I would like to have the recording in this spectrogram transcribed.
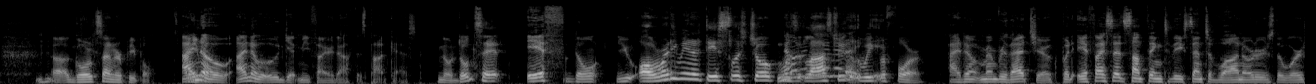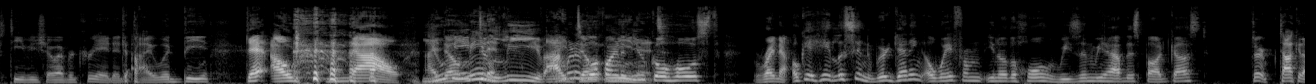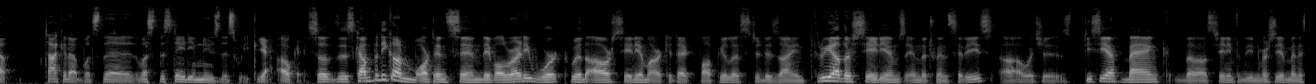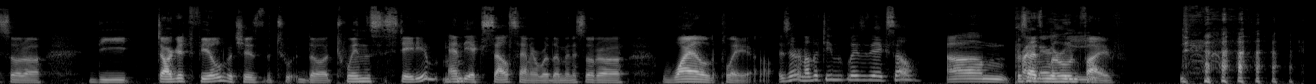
uh, gold standard people. Mm-hmm. I know, I know, it would get me fired off this podcast No, don't say it. if Don't. You already made a tasteless joke. Was No, it no, last no, week or the week before? I don't remember that joke. But if I said something to the extent of Law and Order is the worst TV show ever created, I would be Get out now. You I don't need mean to it. leave. I I'm gonna go don't find a new it. co-host right now. Okay, hey, listen, we're getting away from you know the whole reason we have this podcast. sure. Talk it up. Talk it up. What's the what's the stadium news this week? Yeah, okay. So this company called Mortenson, they've already worked with our stadium architect Populous to design three other stadiums in the Twin Cities, uh, which is TCF Bank, the stadium for the University of Minnesota, the Target Field, which is the tw- the Twins Stadium, and the Xcel Center where the Minnesota Wild play. Is there another team that plays at the Xcel Um, besides Maroon Five?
